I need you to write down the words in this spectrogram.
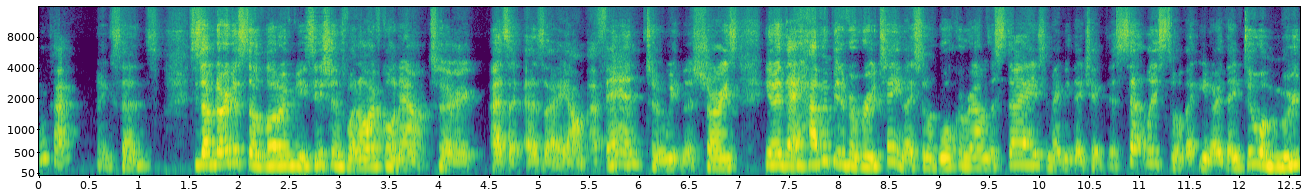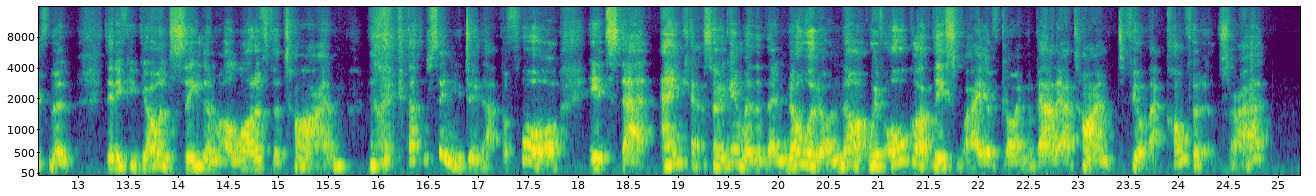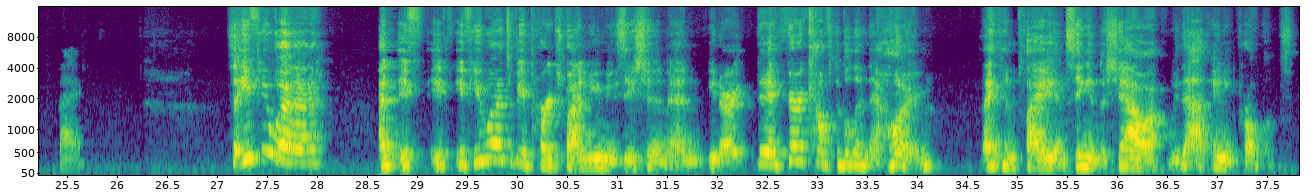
Okay. Makes sense. Because I've noticed a lot of musicians when I've gone out to as a as a um, a fan to witness shows, you know, they have a bit of a routine. They sort of walk around the stage, maybe they check their set list, or that you know they do a movement that if you go and see them a lot of the time, like I've seen you do that before. It's that anchor. So again, whether they know it or not, we've all got this way of going about our time to feel that confidence, right? Right. So if you were and if, if if you were to be approached by a new musician and you know they're very comfortable in their home they can play and sing in the shower without any problems.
